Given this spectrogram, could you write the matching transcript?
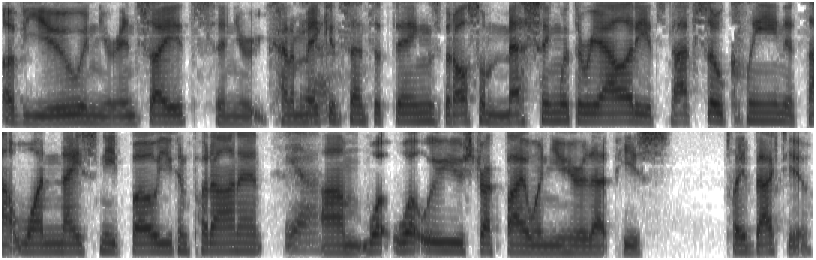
of you and your insights, and you're kind of Yeah. making sense of things, but also messing with the reality. It's not so clean. It's not one nice, neat bow you can put on it. yeah. Um, what what were you struck by when you hear that piece played back to you?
